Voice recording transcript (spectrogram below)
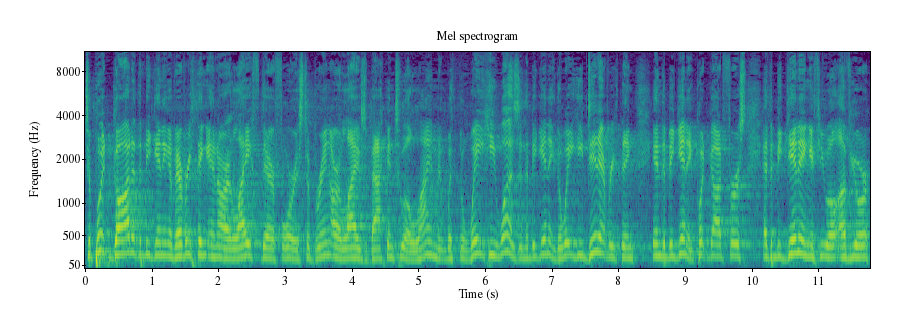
to put God at the beginning of everything in our life, therefore, is to bring our lives back into alignment with the way He was in the beginning, the way He did everything in the beginning. Put God first at the beginning, if you will, of your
